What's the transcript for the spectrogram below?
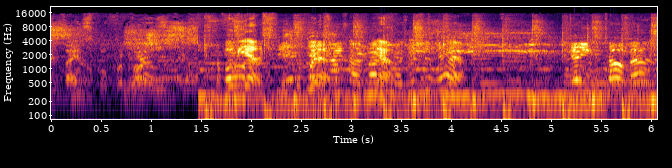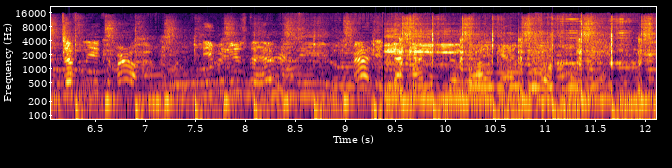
science school for cars. Oh yes. Yeah. Yeah. Yeah. Yeah, you can tell, man. It's definitely a Camaro. Even use the headers. Man, it- That kind of the wrong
